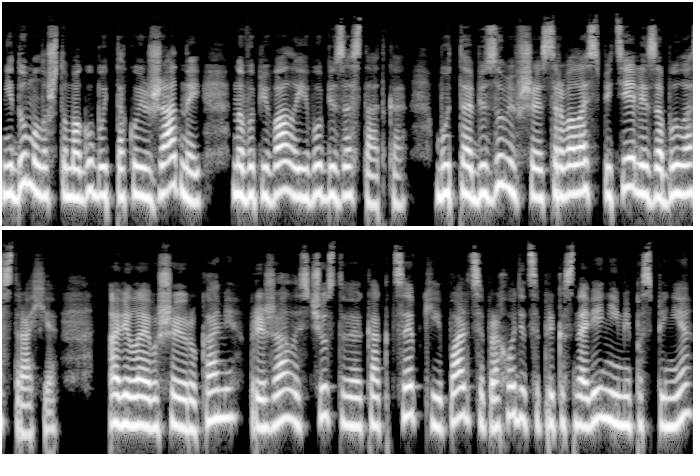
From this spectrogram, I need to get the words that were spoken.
Не думала, что могу быть такой жадной, но выпивала его без остатка. Будто обезумевшая сорвалась с петель и забыла о страхе. Овела его шею руками, прижалась, чувствуя, как цепкие пальцы проходятся прикосновениями по спине,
